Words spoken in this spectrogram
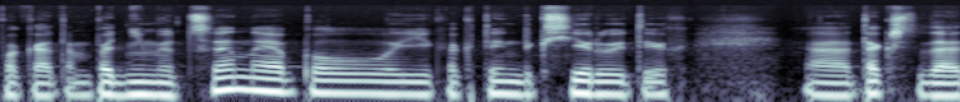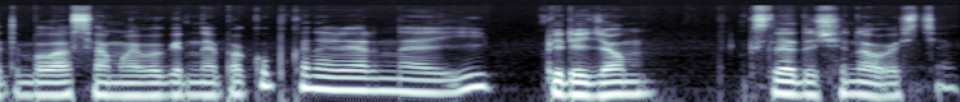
пока там поднимут цены Apple и как-то индексируют их. А, так что да, это была самая выгодная покупка, наверное. И перейдем к следующей новости.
